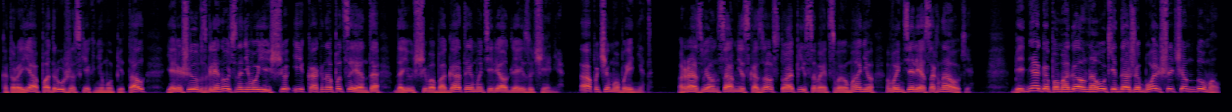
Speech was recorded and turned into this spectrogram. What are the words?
которое я подружески к нему питал, я решил взглянуть на него еще и как на пациента, дающего богатый материал для изучения. А почему бы и нет? Разве он сам не сказал, что описывает свою манию в интересах науки? Бедняга помогал науке даже больше, чем думал.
